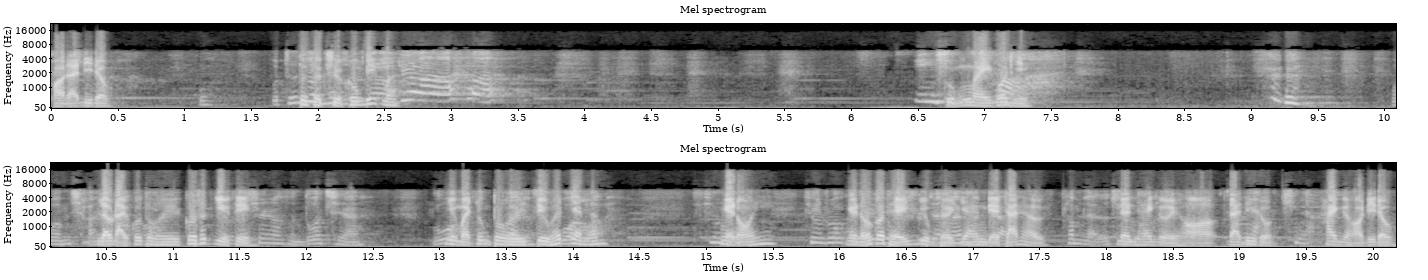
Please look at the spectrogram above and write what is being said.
Họ đã đi đâu? Tôi thật sự không biết mà. Cũng may quá nhỉ. Lão đại của tôi có rất nhiều tiền. Nhưng mà chúng tôi tiêu hết nhanh lắm. Nghe nói Nghe nói có thể dùng thời gian để trả nợ. Nên hai người họ đã đi rồi. Hai người họ đi đâu?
